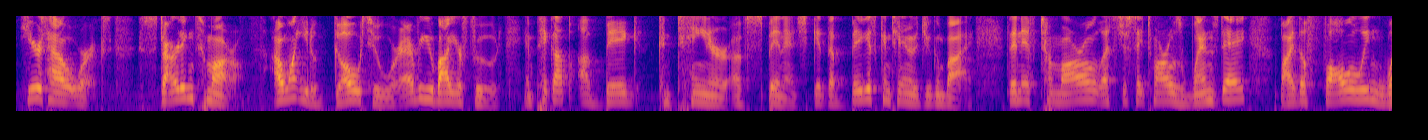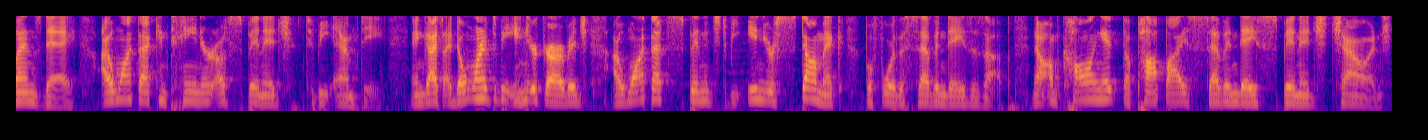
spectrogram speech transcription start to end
here's how it works. Starting tomorrow, I want you to go to wherever you buy your food and pick up a big container of spinach. Get the biggest container that you can buy. Then, if tomorrow, let's just say tomorrow's Wednesday, by the following Wednesday, I want that container of spinach to be empty. And guys, I don't want it to be in your garbage. I want that spinach to be in your stomach before the seven days is up. Now, I'm calling it the Popeye's seven day spinach challenge.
